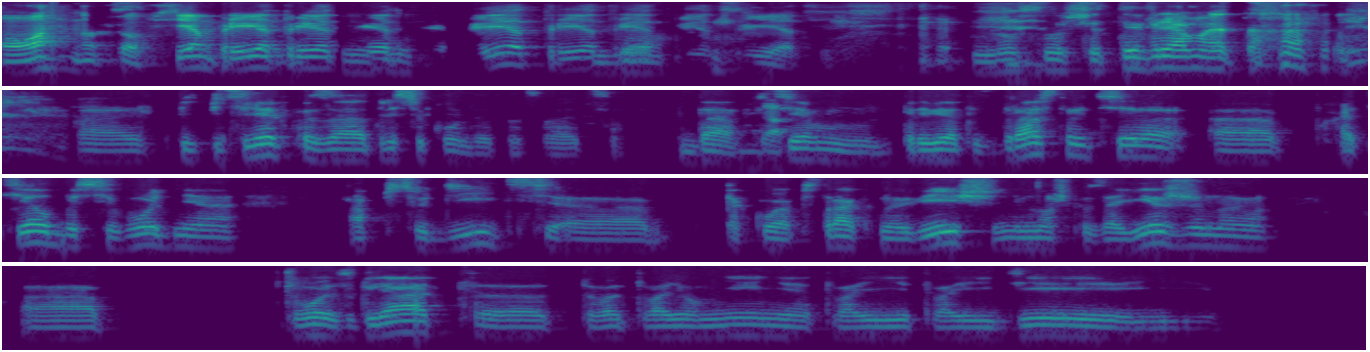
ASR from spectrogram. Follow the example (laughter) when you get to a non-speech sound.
О, ну что, всем привет, привет, привет, привет, привет, привет, привет, привет. Ну, слушай, ты прямо это (laughs) э, пятилетка за три секунды это называется. Да, да, всем привет и здравствуйте. Э, хотел бы сегодня обсудить э, такую абстрактную вещь, немножко заезженную. Твой взгляд, твое мнение, твои, твои идеи и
